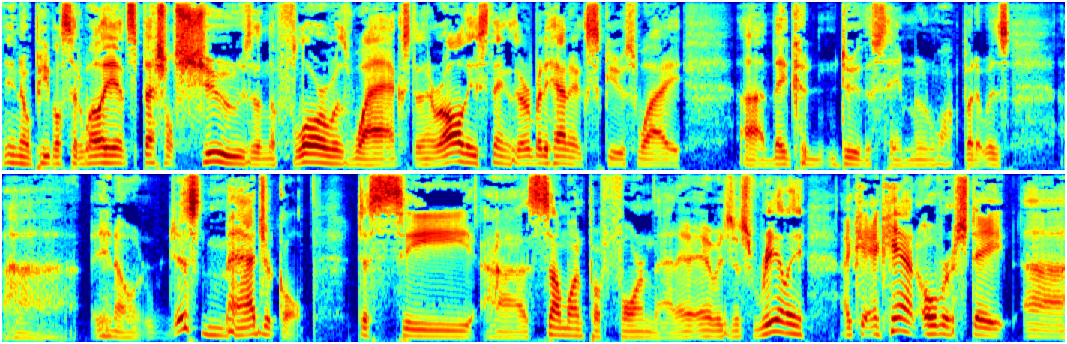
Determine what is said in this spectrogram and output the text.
you know, people said, well, he had special shoes and the floor was waxed, and there were all these things. Everybody had an excuse why uh, they couldn't do the same moonwalk, but it was, uh, you know, just magical to see uh, someone perform that. It, it, was just really, I can't, I can't overstate, uh,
